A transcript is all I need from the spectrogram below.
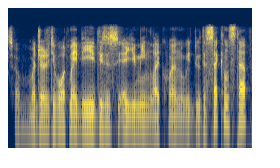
So majority vote, maybe this is, uh, you mean like when we do the second step,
